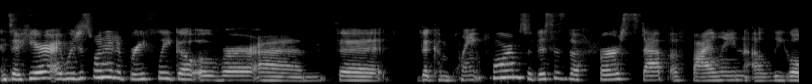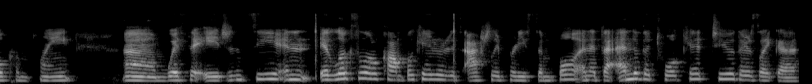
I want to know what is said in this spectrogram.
And so here, I, we just wanted to briefly go over um, the, the complaint form. So this is the first step of filing a legal complaint um, with the agency. And it looks a little complicated, but it's actually pretty simple. And at the end of the toolkit too, there's like a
